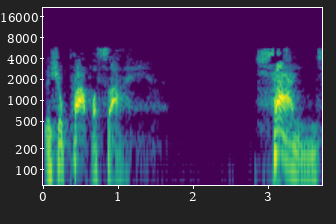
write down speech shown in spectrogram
they shall prophesy signs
